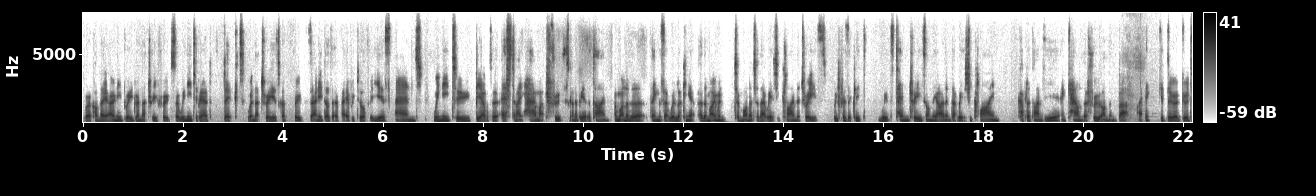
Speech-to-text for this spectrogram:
work on they only breed when that tree fruits. So we need to be able to predict when that tree is going to fruit. It only does it about every two or three years, and we need to be able to estimate how much fruit is going to be at the time. And one of the things that we're looking at at the moment to monitor that, we actually climb the trees. We physically with 10 trees on the island that we actually climb a couple of times a year and count the fruit on them. But I think we could do a good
